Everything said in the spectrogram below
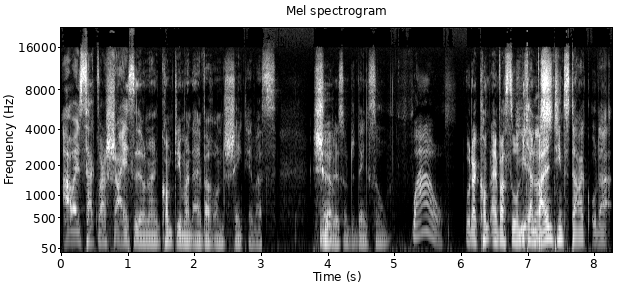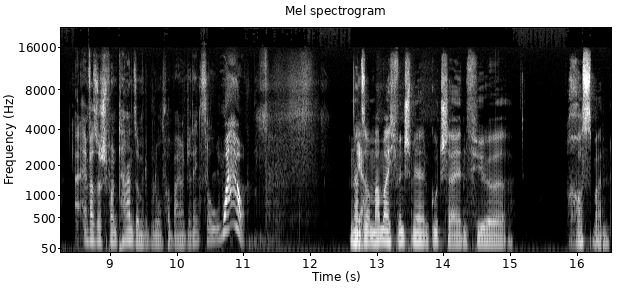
Arbeitstag war scheiße und dann kommt jemand einfach und schenkt dir was Schönes und du denkst so, wow. Oder kommt einfach so, Hier, nicht an Valentinstag oder einfach so spontan so mit Blumen vorbei und du denkst so, wow. Und dann Ja. so, Mama, ich wünsche mir einen Gutschein für Rossmann.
